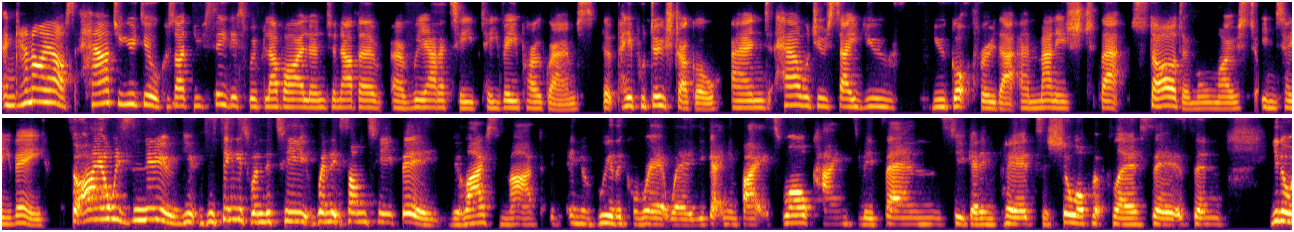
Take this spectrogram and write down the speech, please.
And can I ask, how do you deal? Because you see this with Love Island and other uh, reality TV programs that people do struggle. And how would you say you you got through that and managed that stardom almost in TV? So I always knew. You, the thing is, when the t when it's on TV, your life's mad in a really great way. You're getting invited to all kinds of events. You're getting paid to show up at places, and you know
